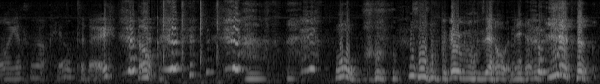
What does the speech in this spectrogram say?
Well, I guess I'm not pale today. Oh. oh, better move that one in.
